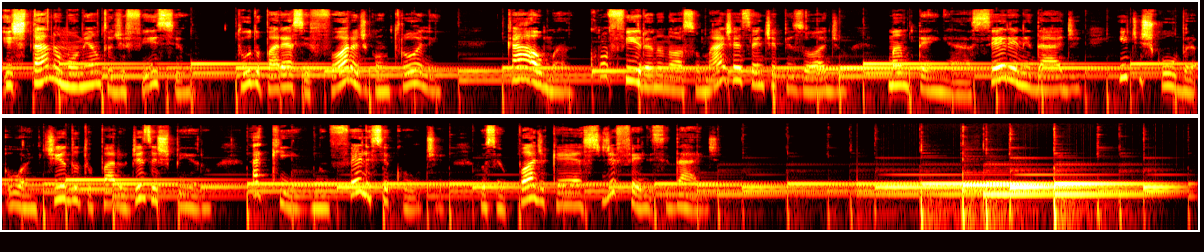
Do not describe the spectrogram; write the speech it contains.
Está num momento difícil? Tudo parece fora de controle? Calma! Confira no nosso mais recente episódio, mantenha a serenidade e descubra o antídoto para o desespero aqui no Felicicult, o seu podcast de felicidade.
